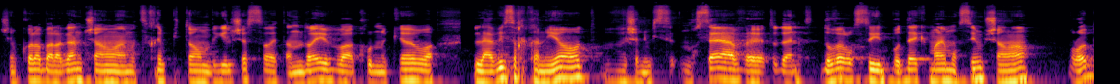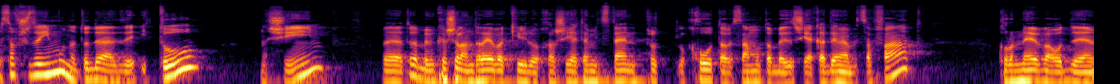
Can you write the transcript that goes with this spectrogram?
שעם כל הבלאגן שם הם מצליחים פתאום בגיל 16 את אנדרייבה, קורניקבה, להביא שחקניות, וכשאני מס- נוסע ואתה יודע, אני דובר רוסית, בודק מה הם עושים שם, רואה בסוף שזה אימון, אתה יודע, זה איתור נשים, ואתה יודע, במקרה של אנדרייבה, כאילו, אחרי שהיא הייתה מצטיינת, פשוט לקחו אותה ושמו אותה באיזושהי אקדמיה בצרפת, קורנבה עוד אה,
